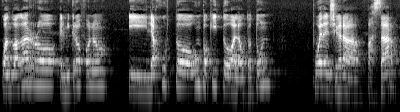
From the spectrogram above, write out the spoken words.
cuando agarro el micrófono y le ajusto un poquito al autotune, pueden llegar a pasar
